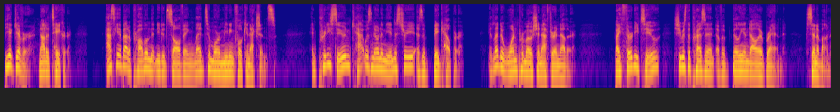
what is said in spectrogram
be a giver, not a taker. Asking about a problem that needed solving led to more meaningful connections. And pretty soon, Kat was known in the industry as a big helper. It led to one promotion after another. By 32, she was the president of a billion dollar brand, Cinnabon.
